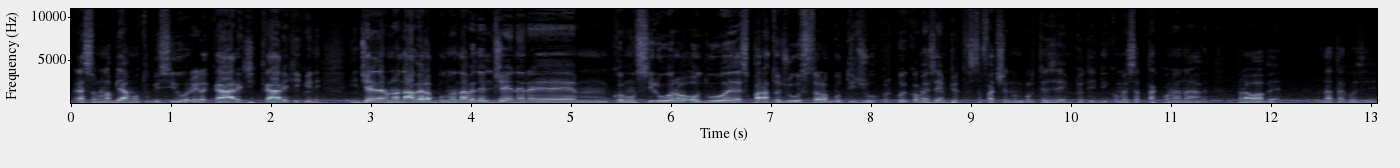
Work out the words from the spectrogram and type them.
Adesso non abbiamo tubi siluri carichi, carichi, quindi in genere una nave, una nave del genere mh, con un siluro o due sparato giusto la butti giù. Per cui come esempio ti sto facendo un brutto esempio di, di come si attacca una nave. Però vabbè, è andata così.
